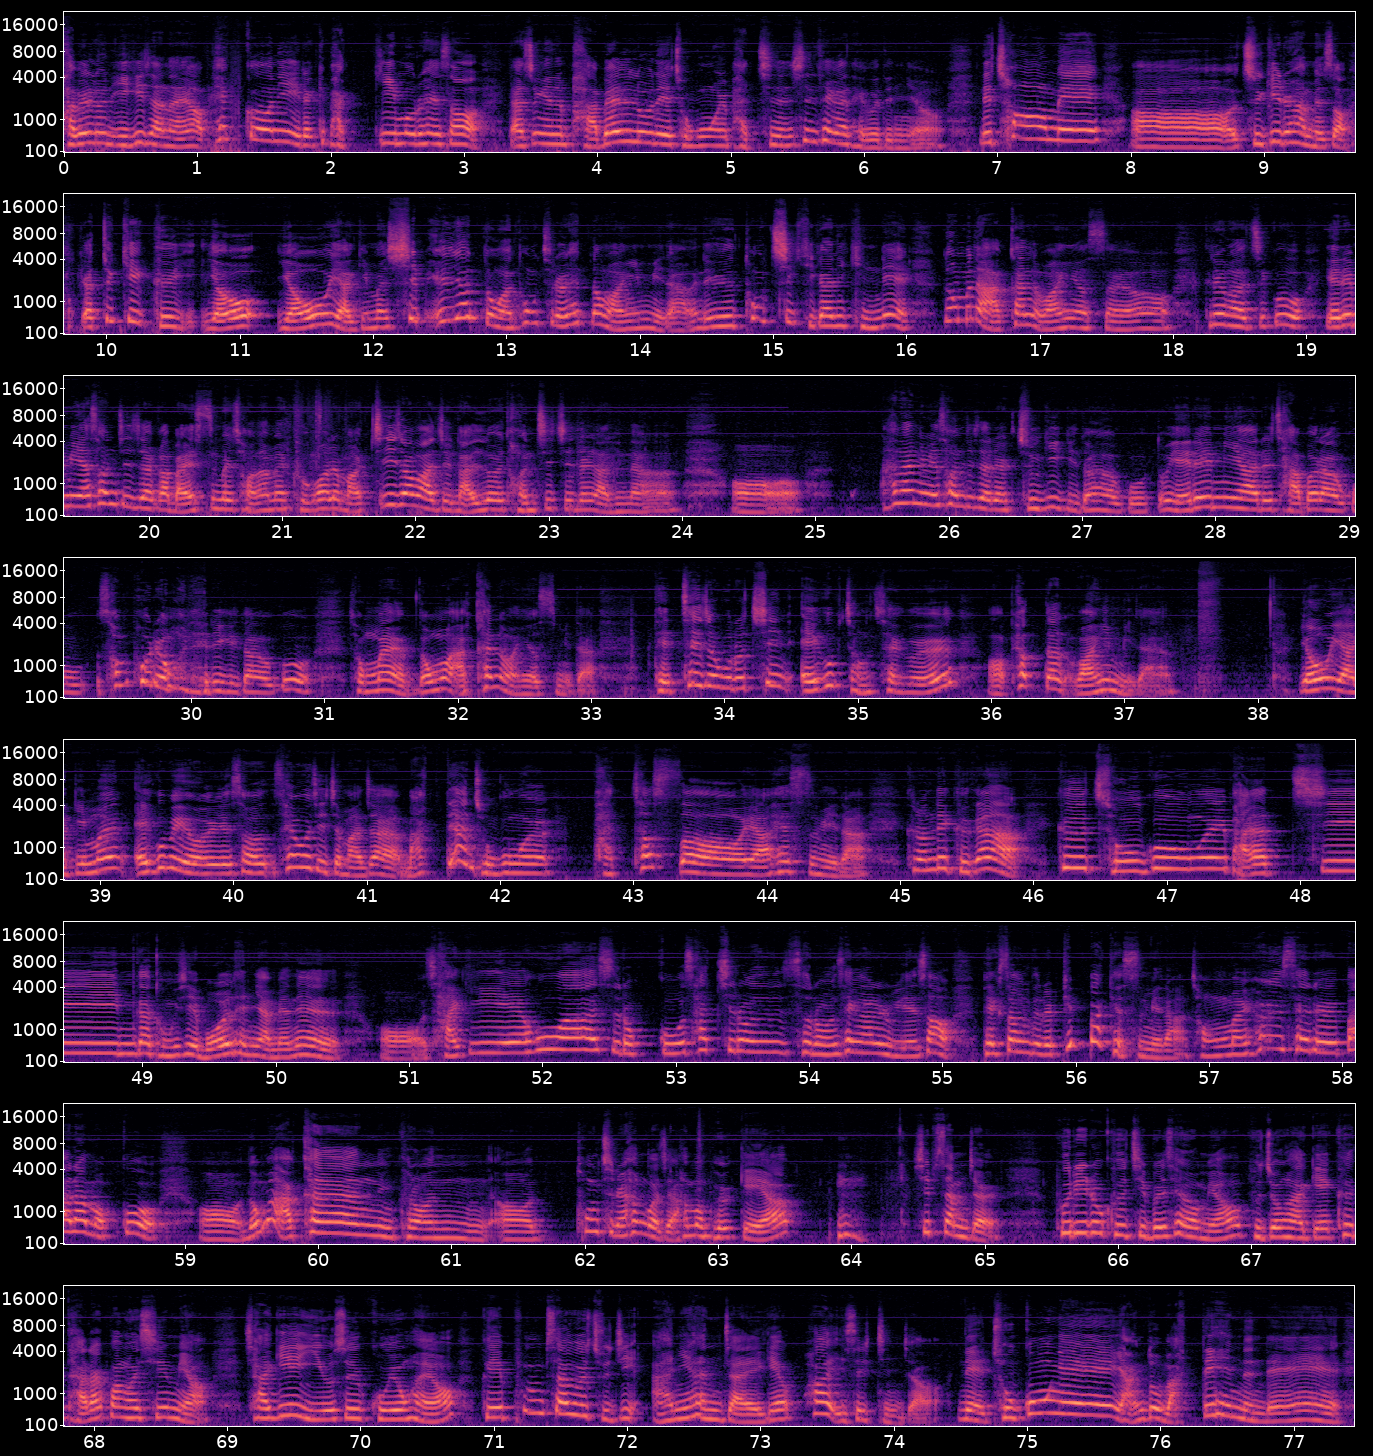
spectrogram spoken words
바벨론이 이기잖아요. 패권이 이렇게 바뀜으로 해서 나중에는 바벨론의 조공을 바치는 신세가 되거든요. 근데 처음에 어, 주기를 하면서 그러니까 특히 그 여, 여호야김은 11년 동안 통치를 했던 왕입니다. 근데 그 통치 기간이 긴데 너무나 악한 왕이었어요. 그래가지고 예레미야 선지자가 말씀을 전하면 그거를 막 찢어가지고 난로에 던지지를 않나. 어, 하나님의 선지자를 죽이기도 하고 또 예레미야를 잡으라고 선포령을 내리기도 하고 정말 너무 악한 왕이었습니다. 대체적으로 친애굽 정책을 어, 폈던 왕입니다. 여호야김은 애굽에 의해서 세워지자마자 막대한 조공을 바쳤어야 했습니다. 그런데 그가 그 조공을 바침과 동시에 뭘 했냐면은 어, 자기의 호화스럽고 사치스러운 생활을 위해서 백성들을 핍박했습니다. 정말 혈세를 빨아먹고 어, 너무 악한 그런 어, 통치를 한 거죠. 한번 볼게요. 13절 불의로 그 집을 세우며 부정하게 그 다락방을 씌우며 자기의 이웃을 고용하여 그의 품삯을 주지 아니한 자에게 화 있을진저. 네, 조공의 양도 막대했는데,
